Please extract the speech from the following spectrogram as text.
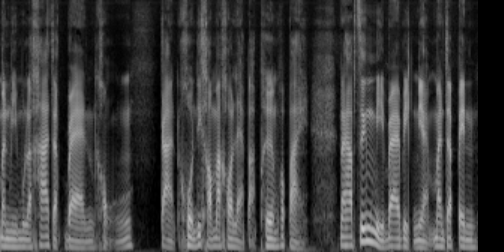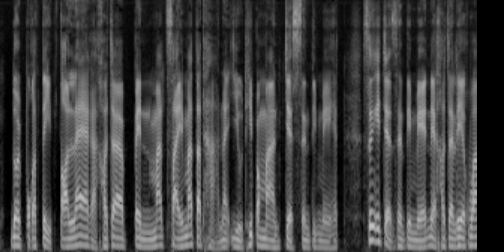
มันมีมูลค่าจากแบรนด์ของการคนที่เขามา collab อะเพิ่มเข้าไปนะครับซึ่งหมีแบร์บริคเนี่ยมันจะเป็นโดยปกติตอนแรกอะเขาจะเป็นมัดไซส์มาตรฐานอะอยู่ที่ประมาณ7เซนติเมตรซึ่งไอ้เจ็ดเซนติเมตรเนี่ยเขาจะเรียกว่า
